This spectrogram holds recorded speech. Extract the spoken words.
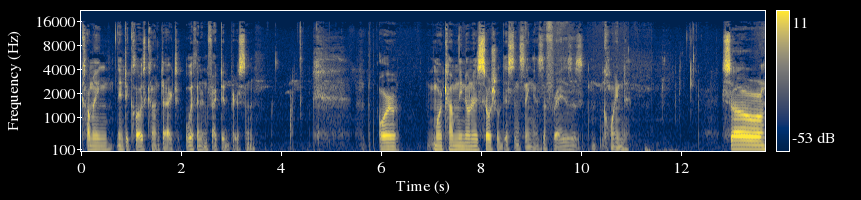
coming into close contact with an infected person. Or more commonly known as social distancing, as the phrase is coined. So,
